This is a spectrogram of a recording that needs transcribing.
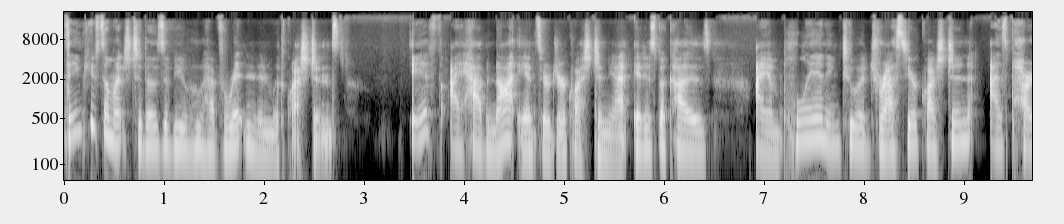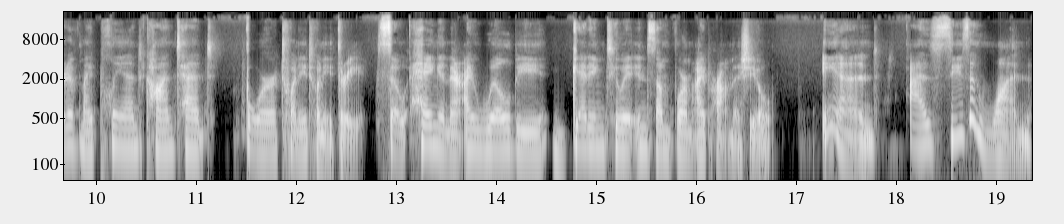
thank you so much to those of you who have written in with questions. If I have not answered your question yet, it is because I am planning to address your question as part of my planned content for 2023. So hang in there. I will be getting to it in some form, I promise you. And as season one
